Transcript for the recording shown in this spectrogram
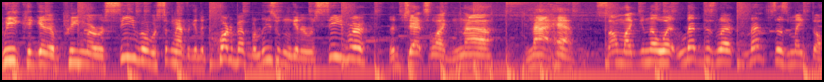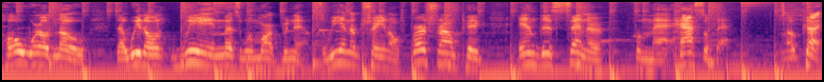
We could get a premier receiver. We're still gonna have to get a quarterback, but at least we can get a receiver. The Jets like, nah, not it. So I'm like, you know what? Let just let let's just make the whole world know that we don't we ain't messing with Mark Brunell. So we end up trading our first round pick in this center for Matt Hasselbeck. Okay,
